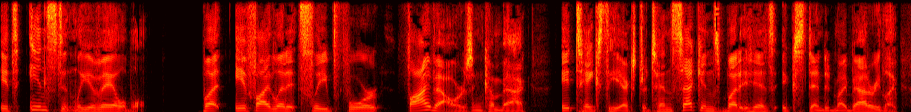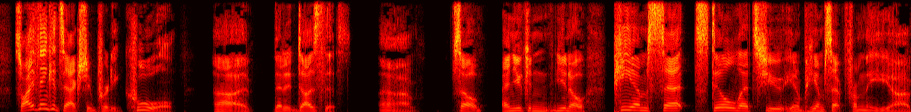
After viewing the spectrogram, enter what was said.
it's instantly available. But if I let it sleep for five hours and come back, it takes the extra 10 seconds, but it has extended my battery life. So I think it's actually pretty cool uh, that it does this. Uh, so, and you can, you know, pmset still lets you, you know, pmset from the uh,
